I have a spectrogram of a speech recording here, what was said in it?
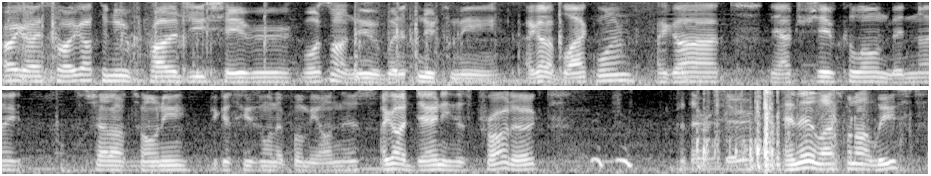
All right, guys. So I got the new Prodigy shaver. Well, it's not new, but it's new to me. I got a black one. I got the aftershave cologne Midnight. Shout out Tony because he's the one that put me on this. I got Danny his product. Put that right there. And then last but not least,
